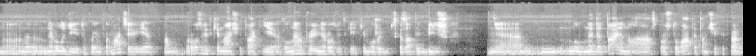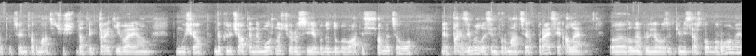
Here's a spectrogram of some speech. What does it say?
ну, не- не володію такою інформацією. Є там розвідки наші, так є головне управління розвідки, які можуть сказати більш е, ну не детально, а спростувати там чи підтвердити цю інформацію, чи дати третій варіант, тому що виключати не можна, що Росія буде добиватися саме цього. Е, Так, з'явилася інформація в пресі, але е, головне управління розвідки Міністерства оборони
